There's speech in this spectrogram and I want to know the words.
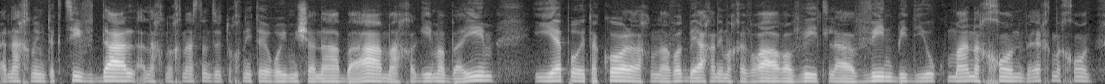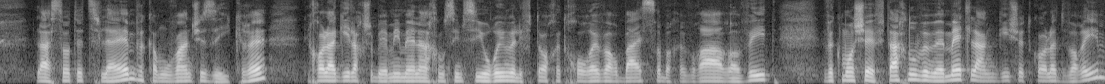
אנחנו עם תקציב דל, אנחנו הכנסנו את זה לתוכנית האירועים משנה הבאה, מהחגים הבאים, יהיה פה את הכל, אנחנו נעבוד ביחד עם החברה הערבית להבין בדיוק מה נכון ואיך נכון לעשות אצלהם, וכמובן שזה יקרה. אני יכול להגיד לך שבימים אלה אנחנו עושים סיורים ולפתוח את חורב 14 בחברה הערבית, וכמו שהבטחנו, ובאמת להנגיש את כל הדברים.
